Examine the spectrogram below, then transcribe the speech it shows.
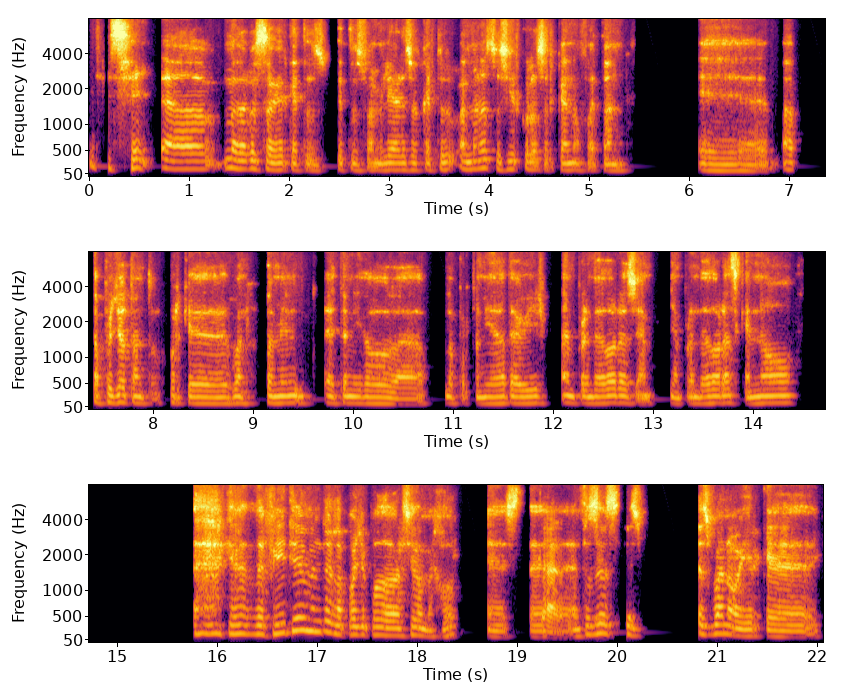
Sí, uh, me da gusto saber que tus, que tus familiares o que tu, al menos tu círculo cercano fue tan, eh, apoyó tanto, porque bueno, también he tenido la, la oportunidad de oír a emprendedores y, em, emprendedoras que no, eh, que definitivamente el apoyo pudo haber sido mejor. Este, entonces, es, es bueno oír que,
